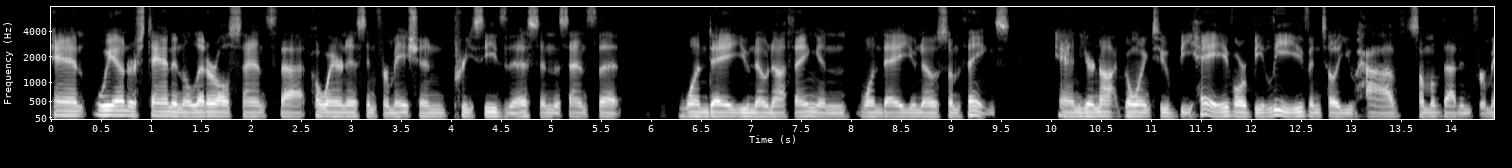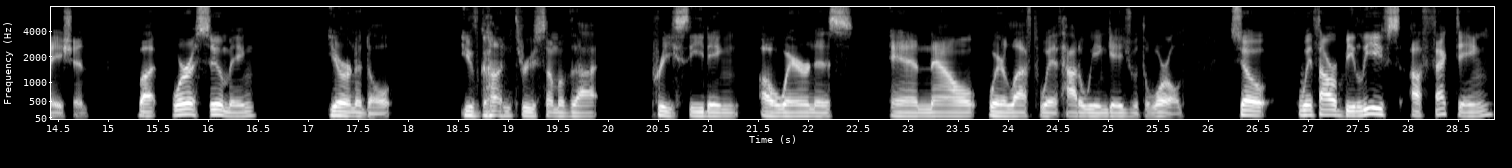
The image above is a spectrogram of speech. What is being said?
And we understand in a literal sense that awareness information precedes this in the sense that one day you know nothing and one day you know some things. And you're not going to behave or believe until you have some of that information. But we're assuming you're an adult. You've gone through some of that preceding awareness. And now we're left with how do we engage with the world? So, with our beliefs affecting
